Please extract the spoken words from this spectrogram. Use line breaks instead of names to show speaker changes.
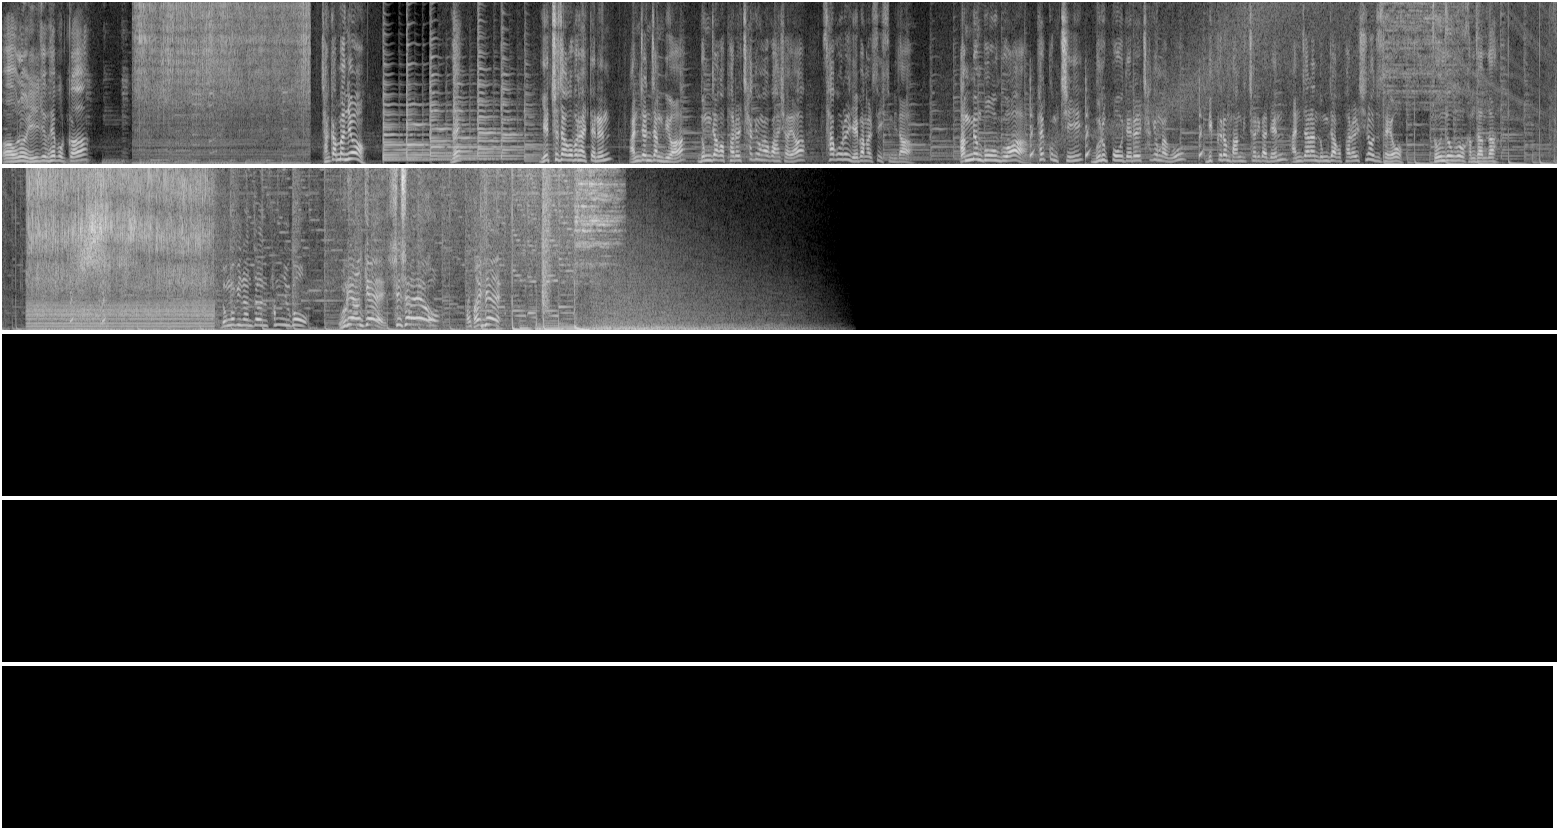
어, 오늘 일 좀 해볼까?
잠깐만요.
네?
예초 작업을 할 때는 안전 장비와 농작업화를 착용하고 하셔야 사고를 예방할 수 있습니다. 안면 보호구와 팔꿈치, 무릎 보호대를 착용하고 미끄럼 방지 처리가 된 안전한 농작업화를 신어주세요.
좋은 정보 감사합니다.
농업인 안전 365
우리 함께 실천해요. 화이팅!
